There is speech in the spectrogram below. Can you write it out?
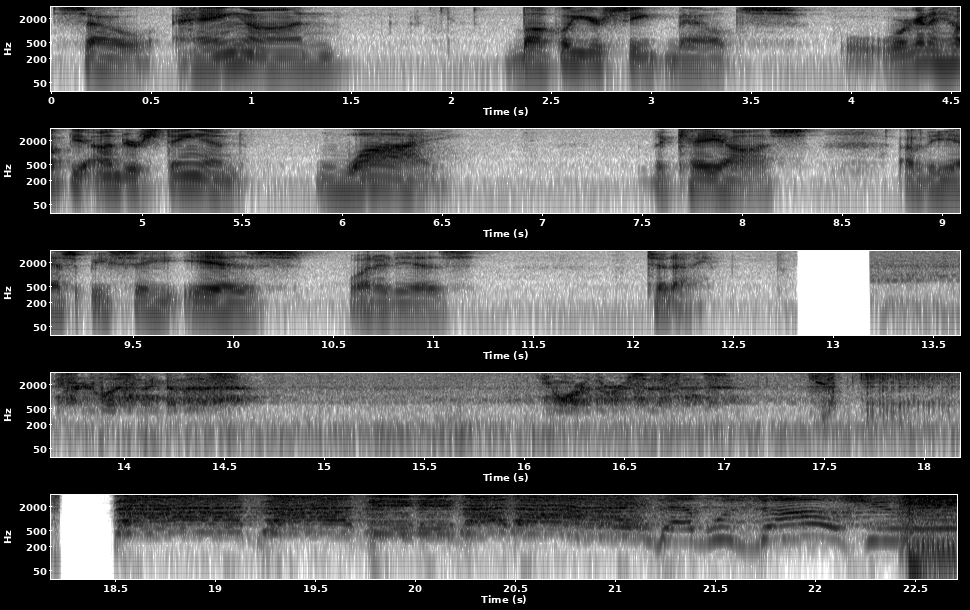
So hang on, buckle your seatbelts. We're going to help you understand why the chaos of the SBC is what it is today. If you're listening to this, you are the resistance. Bye bye, baby, bye bye. That was all she wrote.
